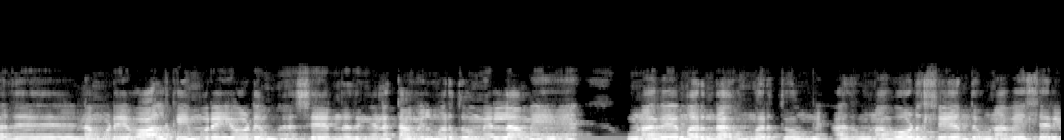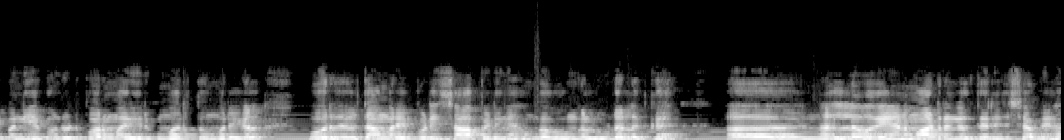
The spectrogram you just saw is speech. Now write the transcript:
அது நம்முடைய வாழ்க்கை முறையோடும் சேர்ந்ததுங்க. ஏன்னா தமிழ் மருத்துவம் எல்லாமே உணவே மருந்தாகும் மருத்துவங்க. அது உணவோடு சேர்ந்து உணவை சரி பண்ணியே கொண்டுட்டு போகிற மாதிரி இருக்கும் மருத்துவ முறைகள். ஒருதில் தாமரைப்பொடி சாப்பிடுங்க. உங்கள் உங்கள் உடலுக்கு நல்ல வகையான மாற்றங்கள் தெரிஞ்சிச்சு அப்படின்னா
